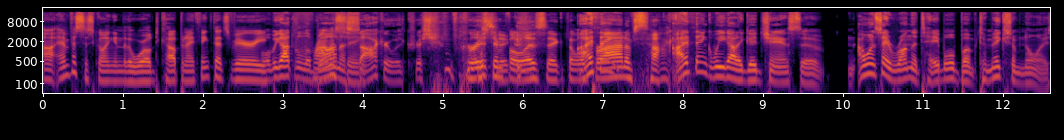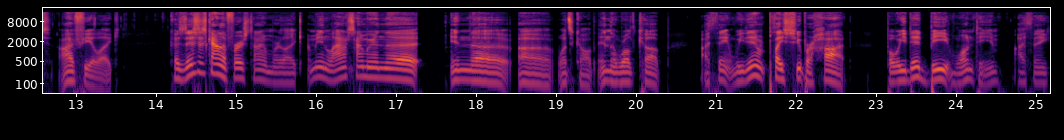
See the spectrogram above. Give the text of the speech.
uh, emphasis going into the World Cup. And I think that's very Well, we got the LeBron of soccer with Christian Christian Pulisic. Pulisic, the I think- LeBron of soccer. I think we got a good chance to. I wouldn't say run the table, but to make some noise. I feel like, because this is kind of the first time we're like. I mean, last time we were in the in the uh what's it called in the World Cup. I think we didn't play super hot, but we did beat one team. I think,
